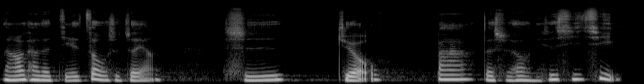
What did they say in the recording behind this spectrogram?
然后它的节奏是这样：十、九、八的时候你是吸气，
